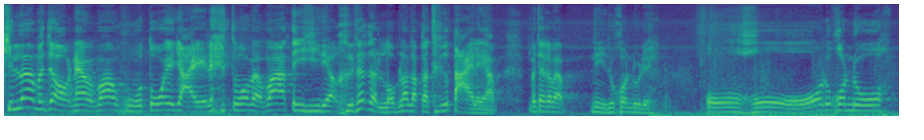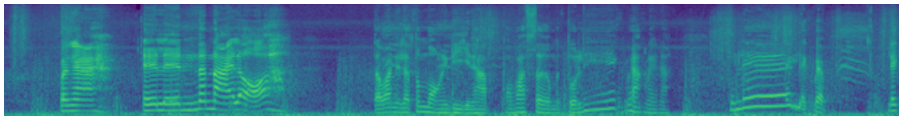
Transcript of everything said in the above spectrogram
คิลเลอร์มันจะออกแนวแบบว่าโอ้โหตัวใหญ่เลยตัวแบบว่าตีทีเดียวคือถ้าเกิดล้มแล้วเรากระทืบตายเลยครับ มันจะแบบนี่ทุกคนดูดิโอ้โหทุกคนดูเป็นไงเอเลนนั่นนายเหรอ แต่ว่านี่เราต้องมองดีๆนะครับ เพราะว่าเซอร์มันตัวเล็กมากเลยนะ ตัวเล็กเล็กแบบเล็ก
